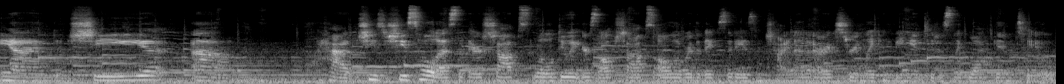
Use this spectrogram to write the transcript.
And she um, had, she's, she's told us that there's shops, little do it yourself shops all over the big cities in China that are extremely convenient to just like walk into.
